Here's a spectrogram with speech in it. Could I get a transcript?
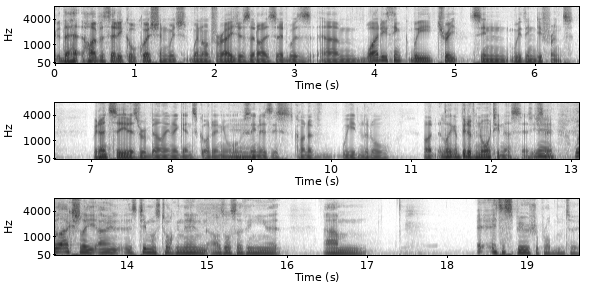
the hypothetical question, which went on for ages, that I said was, um, why do you think we treat sin with indifference? We don't see it as rebellion against God anymore. We see it as this kind of weird little, like like a bit of naughtiness, as you yeah. said. Well, actually, I mean, as Tim was talking then, I was also thinking that um, it's a spiritual problem too.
